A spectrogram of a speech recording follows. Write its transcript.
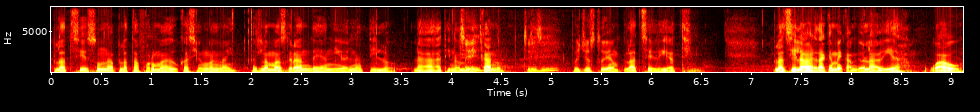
Platzi es una plataforma de educación online. Es la más grande a nivel latinoamericano. Sí, sí. Pues yo estudié en Platzi, fíjate. Platzi la verdad que me cambió la vida. Wow.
